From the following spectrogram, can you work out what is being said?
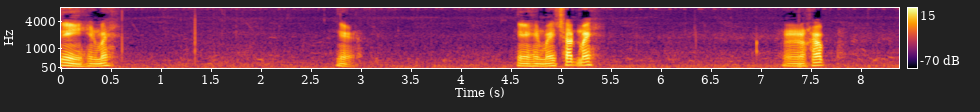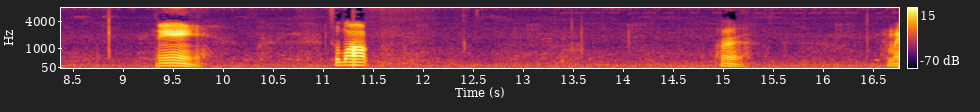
นี่เห็นไหมเนี่ย เนี่ยเห็นไหมชัดไหมอ่านะครับ นี่ซูมออกออเห็น ไหม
